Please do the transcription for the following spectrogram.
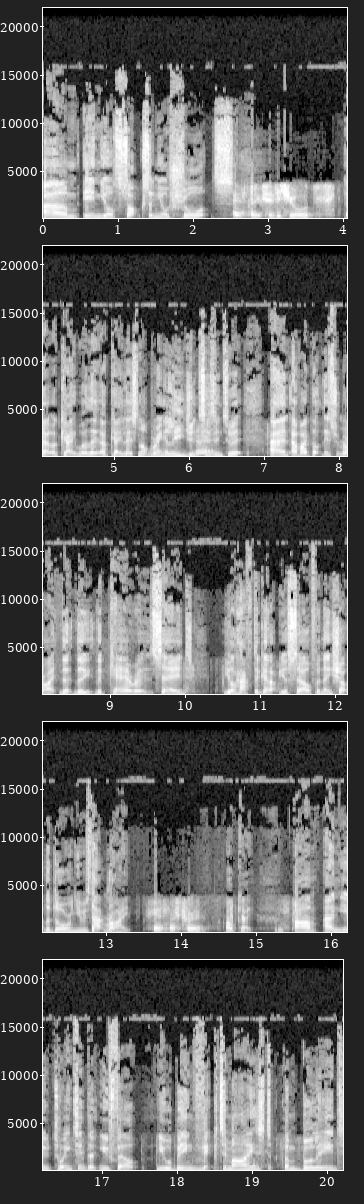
um, in your socks and your shorts. And Stoke City shorts. Yeah, okay, well, okay, let's not bring allegiances into it. And have I got this right? That the, the carer said you'll have to get up yourself and then shut the door on you. Is that right? Yes, that's correct. Okay. Um, and you tweeted that you felt you were being victimised and bullied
